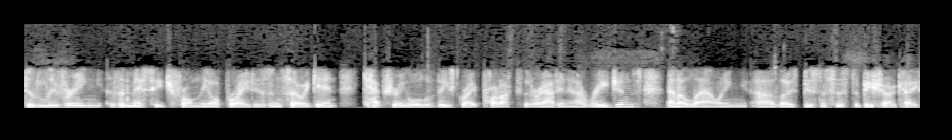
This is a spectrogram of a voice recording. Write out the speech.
delivering the message from the operators. And so again, capturing all of these great products that are out in our regions and allowing uh, those businesses to be showcased.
